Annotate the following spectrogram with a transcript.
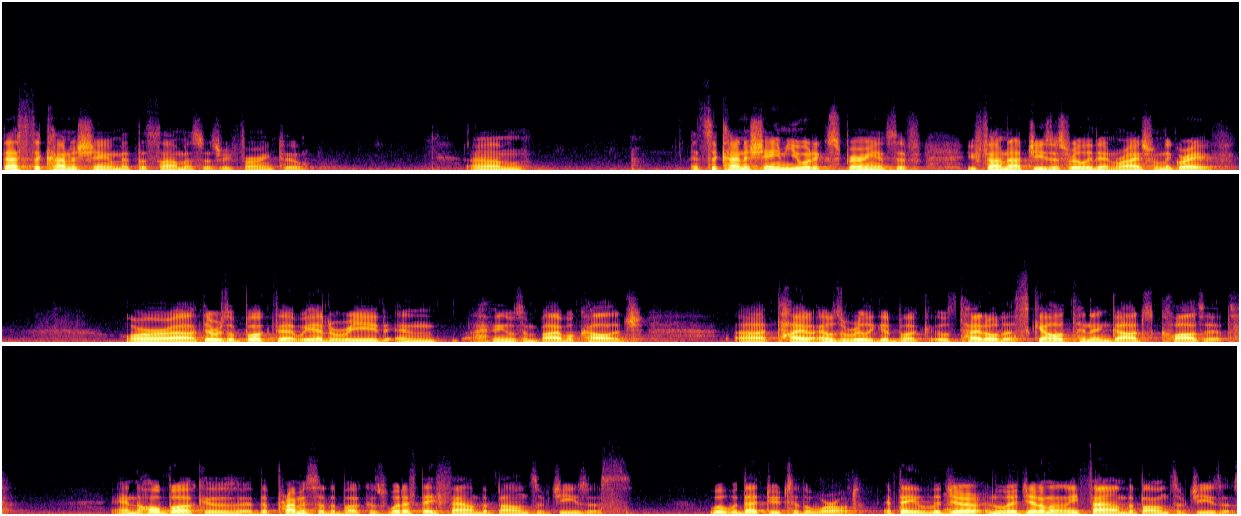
That's the kind of shame that the psalmist is referring to. Um, it's the kind of shame you would experience if you found out Jesus really didn't rise from the grave. Or uh, there was a book that we had to read, and I think it was in Bible college. Uh, title, it was a really good book. It was titled A Skeleton in God's Closet. And the whole book is the premise of the book is what if they found the bones of Jesus? What would that do to the world if they legit, legitimately found the bones of Jesus?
